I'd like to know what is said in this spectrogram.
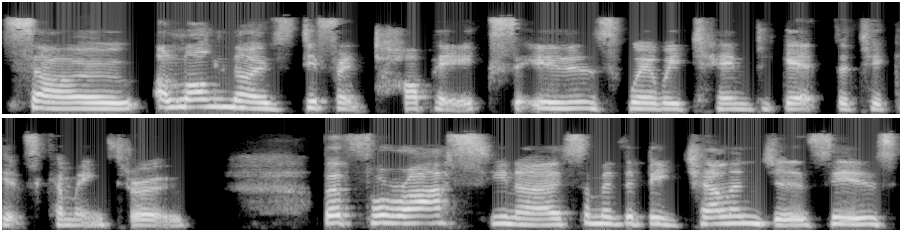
So along those different topics is where we tend to get the tickets coming through. But for us, you know, some of the big challenges is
